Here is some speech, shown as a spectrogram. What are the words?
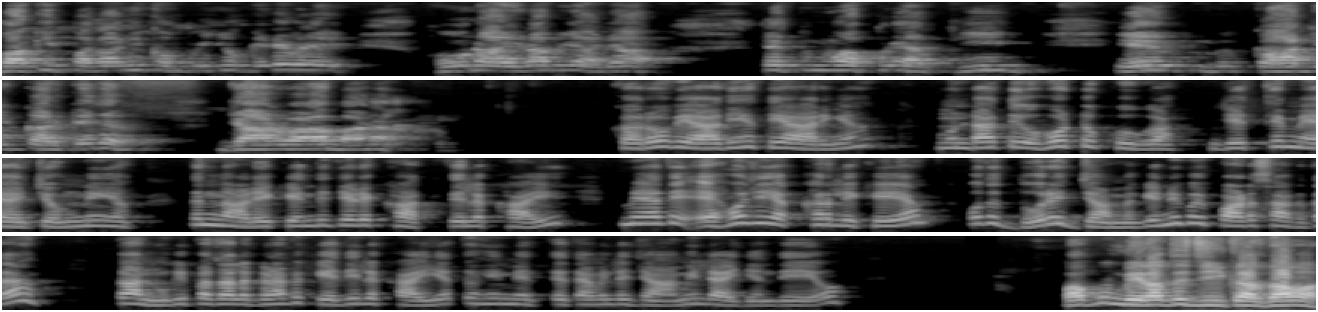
ਬਾਕੀ ਪਤਾ ਨਹੀਂ ਕੰਪਨੀ ਚੋਂ ਕਿਹੜੇ ਵੇਲੇ ਫੋਨ ਆ ਜਾਣਾ ਵੀ ਆ ਜਾ। ਤੇ ਤੂੰ ਆਪਣੇ ਹੱਥੀਂ ਇਹ ਕਾਰਜ ਕਰਕੇ ਤੇ ਜਾਣ ਵਾਲਾ ਬਣ। ਕਰੋ ਵਿਆਹ ਦੀਆਂ ਤਿਆਰੀਆਂ ਮੁੰਡਾ ਤੇ ਉਹ ਟੁੱਕੂਗਾ ਜਿੱਥੇ ਮੈਂ ਚਾਹੁੰਨੀ ਆ। ਤੇ ਨਾਲੇ ਕਹਿੰਦੇ ਜਿਹੜੇ ਖਾਤੇ ਲਿਖਾਈ ਮੈਂ ਤੇ ਇਹੋ ਜਿਹੇ ਅੱਖਰ ਲਿਖੇ ਆ ਉਹ ਤੇ ਦੋਰੇ ਜੰਮ ਕੇ ਨਹੀਂ ਕੋਈ ਪੜ ਸਕਦਾ। ਤੁਹਾਨੂੰ ਕੀ ਪਤਾ ਲੱਗਣਾ ਵੀ ਕਿਹਦੀ ਲਿਖਾਈ ਆ ਤੁਸੀਂ ਮੇਰੇ ਤੇ ਤਾਂ ਐਵੇਂ ਇਲਜ਼ਾਮ ਹੀ ਲਾਈ ਜਾਂਦੇ ਹੋ। ਬਾਪੂ ਮੇਰਾ ਤੇ ਜੀ ਕਰਦਾ ਵਾ।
